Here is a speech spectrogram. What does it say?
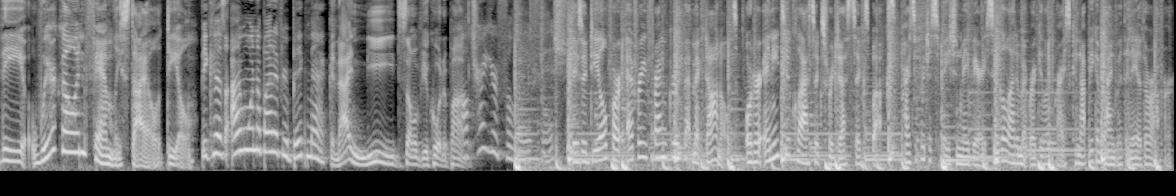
The We're Going Family Style deal. Because I want a bite of your Big Mac. And I need some of your quarter pound. I'll try your filet of fish. There's a deal for every friend group at McDonald's. Order any two classics for just six bucks. Price of participation may vary. Single item at regular price cannot be combined with any other offer.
